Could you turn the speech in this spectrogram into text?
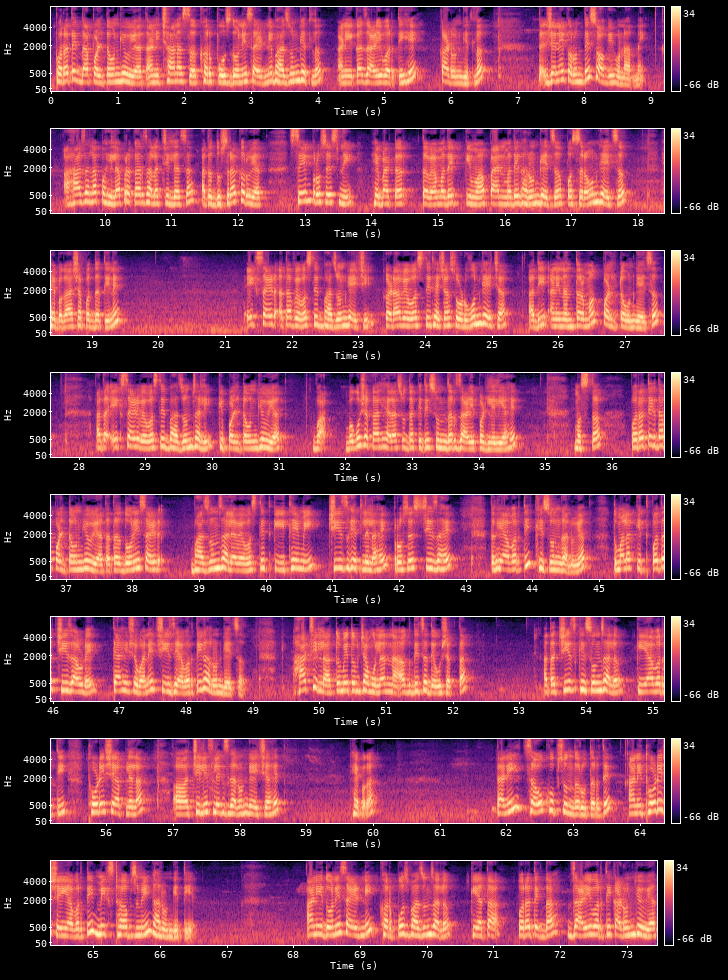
परत एकदा पलटवून घेऊयात आणि छान असं खरपूस दोन्ही साईडने भाजून घेतलं आणि एका जाळीवरती हे काढून घेतलं. तर जेणेकरून ते सॉगी होणार नाही. हा झाला पहिला प्रकार झाला चिल्ल्याचा. आता दुसरा करूयात. सेम प्रोसेसनी हे बॅटर तव्यामध्ये किंवा पॅनमध्ये घालून घ्यायचं पसरवून घ्यायचं. हे बघा अशा पद्धतीने. एक साईड आता व्यवस्थित भाजून घ्यायची कडा व्यवस्थित ह्याच्या सोडवून घ्यायच्या आधी आणि नंतर मग पलटवून घ्यायचं. आता एक साईड व्यवस्थित भाजून झाली की पलटवून घेऊयात. वा बघू शकाल ह्यालासुद्धा किती सुंदर जाळी पडलेली आहे. मस्त. परत एकदा पलटवून घेऊयात. आता दोन्ही साईड भाजून झाल्या व्यवस्थित की इथे मी चीज घेतलेलं आहे प्रोसेस चीज आहे. तर यावरती खिसून घालूयात. तुम्हाला कितपत चीज आवडेल त्या हिशोबाने चीज यावरती घालून घ्यायचं. हा चिल्ला तुम्ही तुमच्या मुलांना अगदीच देऊ शकता. आता चीज खिसून झालं की यावरती थोडेसे आपल्याला चिली फ्लेक्स घालून घ्यायचे आहेत. हे बघा. त्याने चव खूप सुंदर उतरते आणि थोडेसे यावरती मिक्स्ड हर्ब्स मी घालून घेते आणि दोन्ही साईडनी खरपूस भाजून झालं की आता परत एकदा जाळीवरती काढून घेऊयात.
